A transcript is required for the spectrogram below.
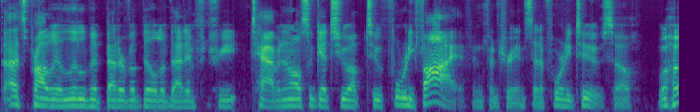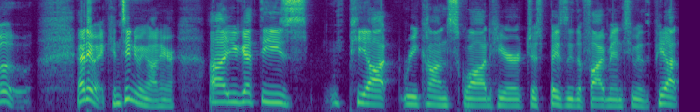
that's probably a little bit better of a build of that infantry tab, and it also gets you up to 45 infantry instead of 42. So, whoa. Anyway, continuing on here, uh, you get these Piat Recon Squad here, just basically the five-man team of the Piat.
